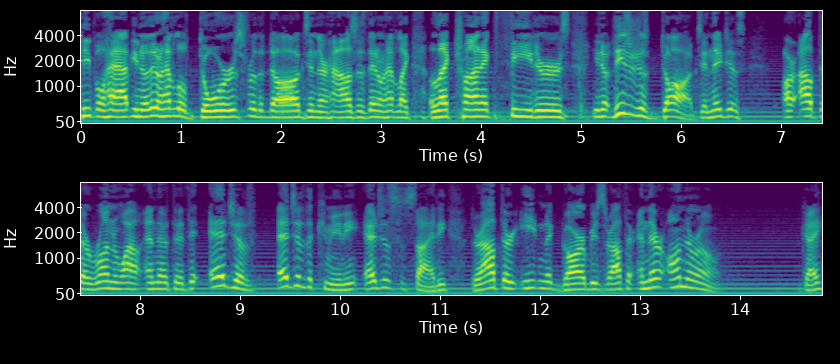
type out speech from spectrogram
people have. You know, they don't have little doors for the dogs in their houses. They don't have like electronic feeders. You know, these are just dogs, and they just are out there running wild, and they're at the edge of edge of the community, edge of society. They're out there eating the garbage. They're out there, and they're on their own. Okay.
